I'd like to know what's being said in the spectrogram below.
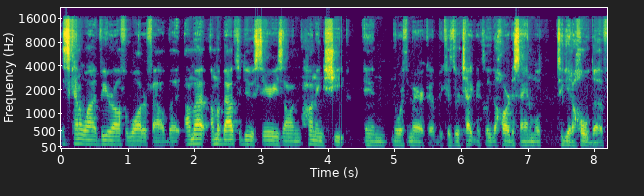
this is kind of why I veer off of waterfowl, but I'm, a, I'm about to do a series on hunting sheep in North America because they're technically the hardest animal to get a hold of.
